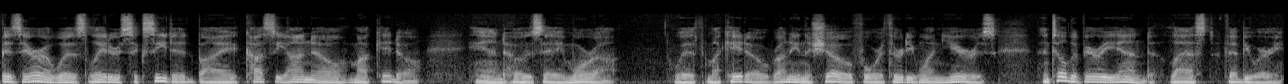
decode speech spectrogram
Bezerra was later succeeded by Cassiano Macedo and Jose Moura, with Macedo running the show for 31 years until the very end last February.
